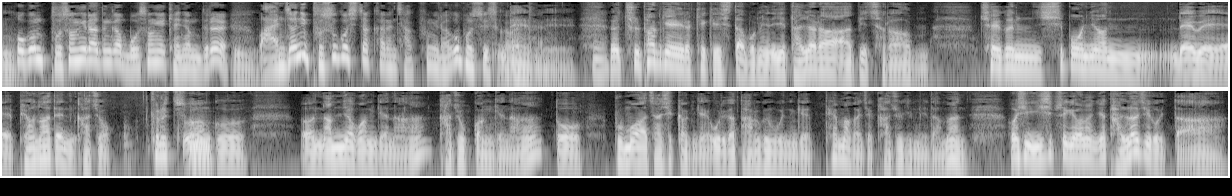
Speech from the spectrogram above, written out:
음. 혹은 부성이라든가 모성의 개념들을 음. 완전히 부수고 시작하는 작품이라고 볼 수 있을 것 네, 같아요. 네. 출판계에 이렇게 계시다 보면 이 달려라 아비처럼 최근 15년 내외에 변화된 가족 그렇죠. 또는 그 어, 남녀 관계나 가족 관계나 또 부모와 자식 관계 우리가 다루고 있는 게 테마가 이제 가족입니다만 그것이 20세기와는 이제 달라지고 있다.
